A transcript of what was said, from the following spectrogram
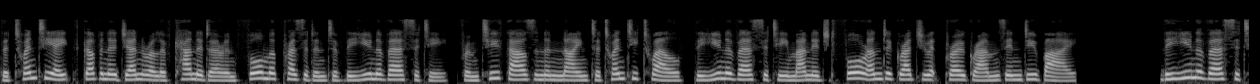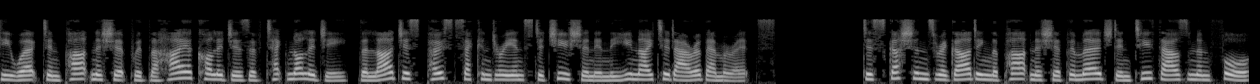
the 28th Governor-General of Canada and former president of the university. From 2009 to 2012, the university managed four undergraduate programs in Dubai. The university worked in partnership with the Higher Colleges of Technology, the largest post-secondary institution in the United Arab Emirates. Discussions regarding the partnership emerged in 2004,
